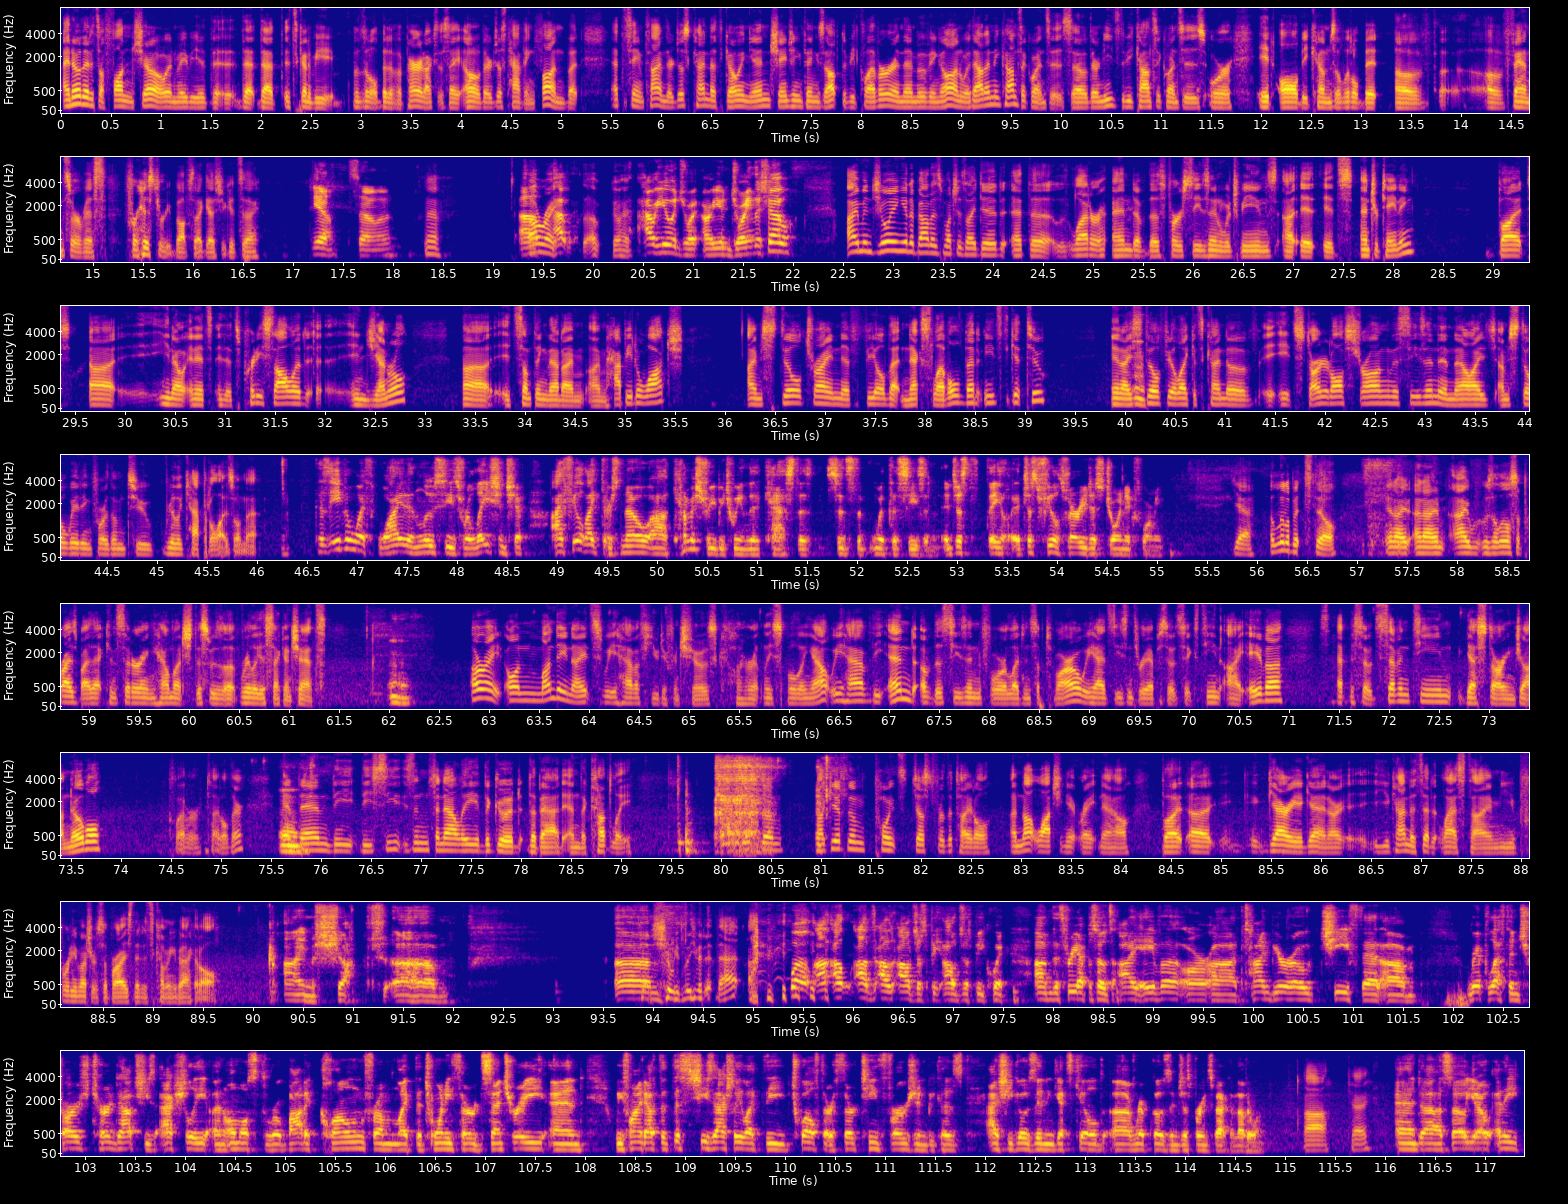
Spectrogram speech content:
I know that it's a fun show, and maybe th- that that it's going to be a little bit of a paradox to say, oh, they're just having fun, but at the same time, they're just kind of going in, changing things up to be clever, and then moving on without any consequences. So there needs to be consequences, or it all becomes a little bit of uh, of fan service for history buffs, I guess you could say. Yeah. So. Uh, Yeah. uh, all right, How, uh, go ahead. how are you enjoying? Are you enjoying the show? I'm enjoying it about as much as I did at the latter end of this first season, which means uh, it, it's entertaining, but uh, you know, and it's it's pretty solid in general. Uh, it's something that I'm I'm happy to watch. I'm still trying to feel that next level that it needs to get to, and I still feel like it's kind of it it started off strong this season, and now I, I'm still waiting for them to really capitalize on that. Because even with Wyatt and Lucy's relationship, I feel like there's no uh, chemistry between the cast this, since the, with the season. It just they it just feels very disjointed for me. Yeah, a little bit still, and I and I, I was a little surprised by that, considering how much this was a, really a second chance. Mhm. All right, on Monday nights we have a few different shows currently spooling out. We have the end of the season for Legends of Tomorrow. We had season three, episode sixteen, I Ava, episode seventeen, guest starring John Noble. Clever title there. And Mm. then the the season finale, the good, the bad, and the cuddly. I'll give them. I'll give them points just for the title. I'm not watching it right now, but uh, Gary, again, are, you kind of said it last time. You pretty much are surprised that it's coming back at all. I'm shocked. Um, um, Should we leave it at that? well, I'll, I'll, I'll, I'll just be I'll just be quick. Um, the three episodes I Ava are uh, time bureau chief that um, Rip left in charge. Turned out she's actually an almost robotic clone from like the 23rd century, and we find out that this she's actually like the 12th or 13th version because as she goes in and gets killed, uh, Rip goes and just brings back another one. Ah, okay. And uh, so you know, any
